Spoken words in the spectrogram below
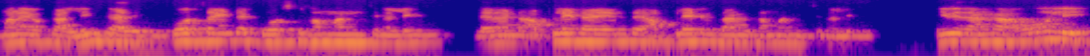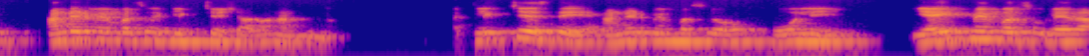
మన యొక్క లింక్ అది కోర్స్ అయితే కోర్సుకు సంబంధించిన లింక్ లేదంటే అప్లేట్ అయితే అప్లేట్ దానికి సంబంధించిన లింక్ ఈ విధంగా ఓన్లీ హండ్రెడ్ మెంబర్స్ క్లిక్ చేశారు అని అనుకుందాం. క్లిక్ చేస్తే హండ్రెడ్ మెంబర్స్లో ఓన్లీ ఎయిట్ మెంబర్స్ లేదా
